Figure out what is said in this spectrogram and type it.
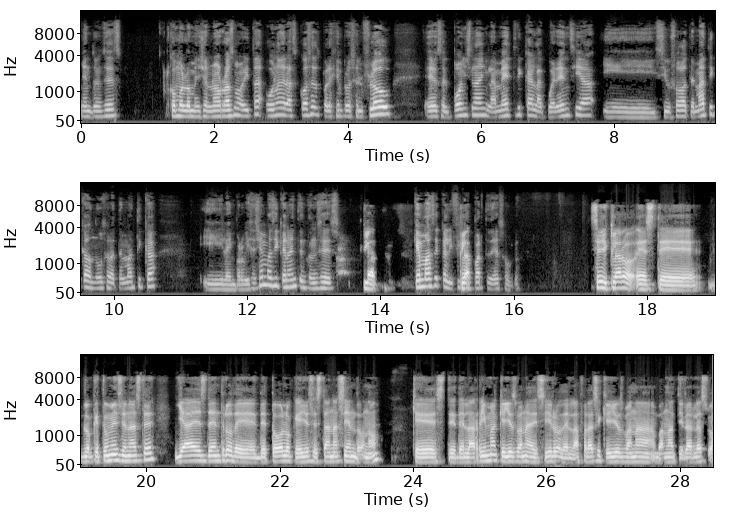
Entonces, como lo mencionó Rosmo ahorita, una de las cosas, por ejemplo, es el flow, es el punchline, la métrica, la coherencia y si usó la temática o no usó la temática y la improvisación básicamente. Entonces, claro. ¿qué más se califica aparte de eso? Bro? Sí, claro, este, lo que tú mencionaste ya es dentro de, de todo lo que ellos están haciendo, ¿no? Que este, de la rima que ellos van a decir o de la frase que ellos van a, van a tirarle a su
